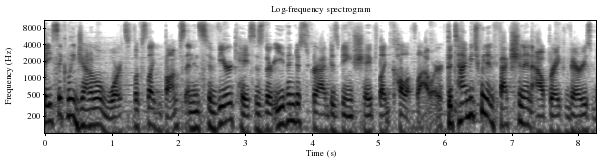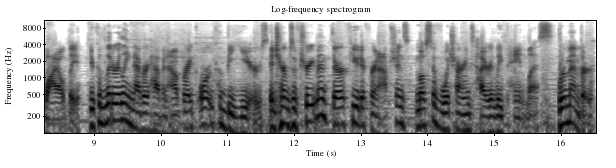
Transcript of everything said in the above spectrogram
Basically, genital warts looks like bumps and in severe cases they're even described as being shaped like cauliflower. The time between infection and outbreak outbreak varies wildly. You could literally never have an outbreak or it could be years. In terms of treatment, there are a few different options, most of which are entirely painless. Remember,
